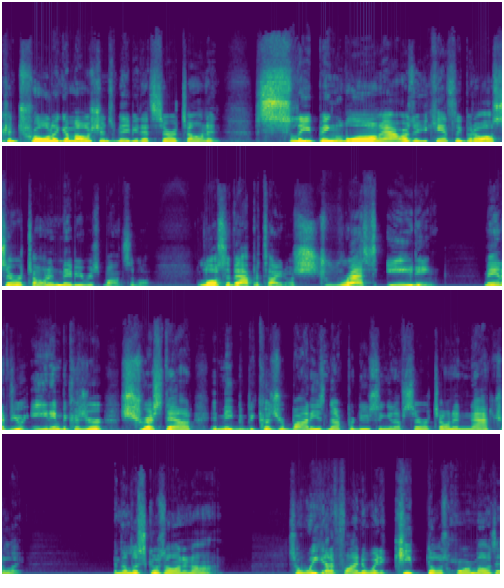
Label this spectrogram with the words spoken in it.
Controlling emotions, maybe that's serotonin. Sleeping long hours or you can't sleep at all, serotonin may be responsible. Loss of appetite or stress eating. Man, if you're eating because you're stressed out, it may be because your body is not producing enough serotonin naturally. And the list goes on and on. So we got to find a way to keep those hormones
